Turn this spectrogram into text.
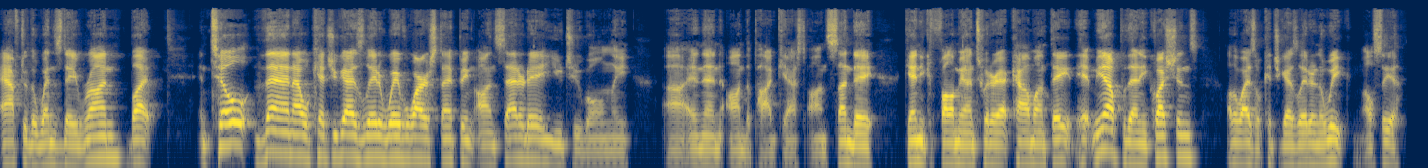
after the Wednesday run. But until then, I will catch you guys later. Waiver wire sniping on Saturday, YouTube only, uh, and then on the podcast on Sunday. Again, you can follow me on Twitter at Kyle Month 8. Hit me up with any questions. Otherwise, I'll catch you guys later in the week. I'll see you.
